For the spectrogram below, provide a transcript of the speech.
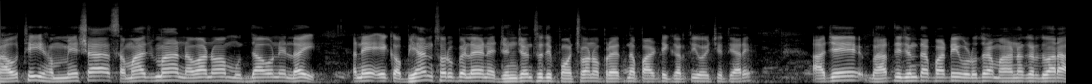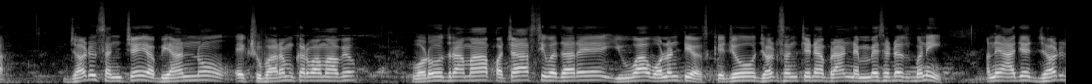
ભાવથી હંમેશા સમાજમાં નવા નવા મુદ્દાઓને લઈ અને એક અભિયાન સ્વરૂપે લઈ અને જનજન સુધી પહોંચવાનો પ્રયત્ન પાર્ટી કરતી હોય છે ત્યારે. આજે ભારતીય જનતા પાર્ટી વડોદરા મહાનગર દ્વારા જળ સંચય અભિયાનનો એક શુભારંભ કરવામાં આવ્યો. વડોદરામાં પચાસથી વધારે યુવા વોલન્ટિયર્સ કે જેઓ જળ સંચયના બ્રાન્ડ એમ્બેસેડર્સ બની અને આજે જળ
